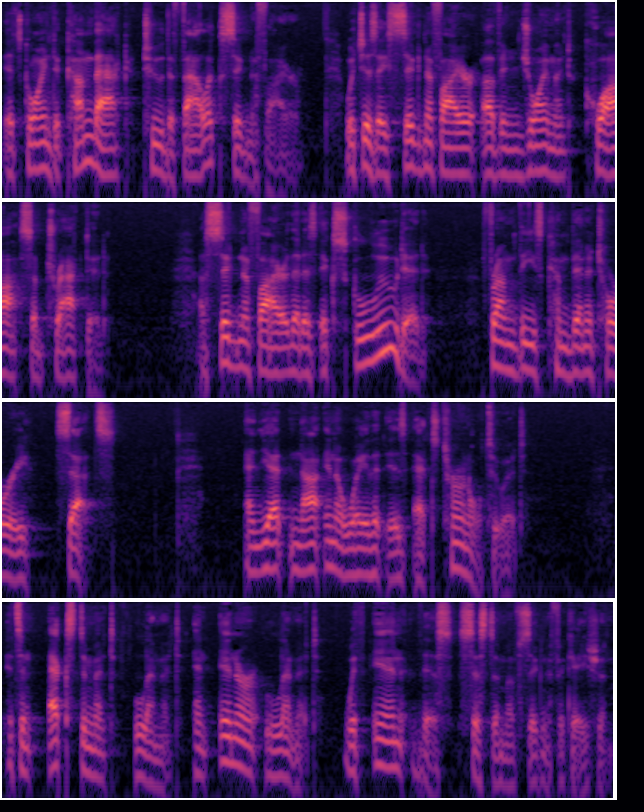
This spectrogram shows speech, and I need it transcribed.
It's going to come back to the phallic signifier, which is a signifier of enjoyment qua subtracted a signifier that is excluded from these combinatory sets, and yet not in a way that is external to it. It's an extimate limit, an inner limit within this system of signification.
